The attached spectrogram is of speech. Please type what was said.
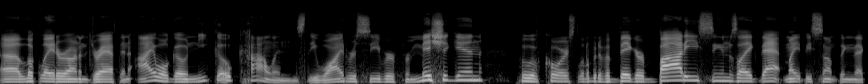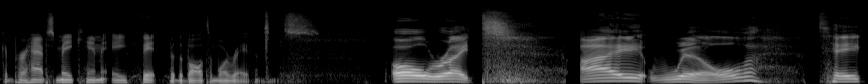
uh, look later on in the draft, and I will go Nico Collins, the wide receiver from Michigan, who of course a little bit of a bigger body. Seems like that might be something that could perhaps make him a fit for the Baltimore Ravens. All right. I will take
